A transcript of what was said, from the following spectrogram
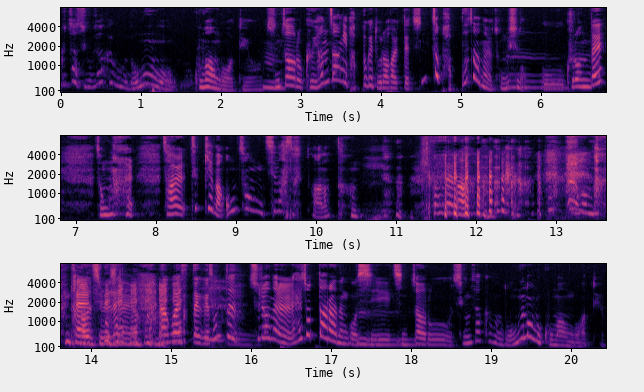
그쵸 지금 생각해보면 너무 고마운 것 같아요. 음. 진짜로 그 현장이 바쁘게 돌아갈 때 진짜 바쁘잖아요. 정신 없고 음. 그런데 정말 잘 특히 막 엄청 친하지도 않았던 선배나 한 번만 잘 나와줄래? 지내시나요? 라고 했을 때 그 선뜻 출연을 해줬다라는 것이 음. 진짜로 지금 생각해보면 너무 너무 고마운 것 같아요.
